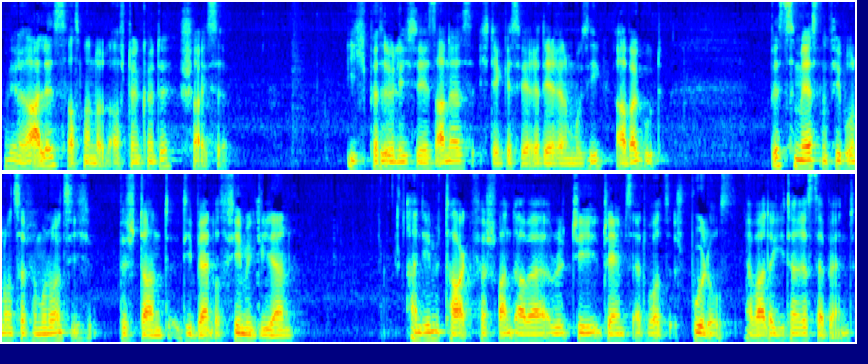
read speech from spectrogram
wäre alles, was man dort ausstellen könnte, scheiße. Ich persönlich sehe es anders, ich denke, es wäre deren Musik, aber gut. Bis zum 1. Februar 1995 bestand die Band aus vier Mitgliedern. An dem Tag verschwand aber Richie James Edwards spurlos. Er war der Gitarrist der Band.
